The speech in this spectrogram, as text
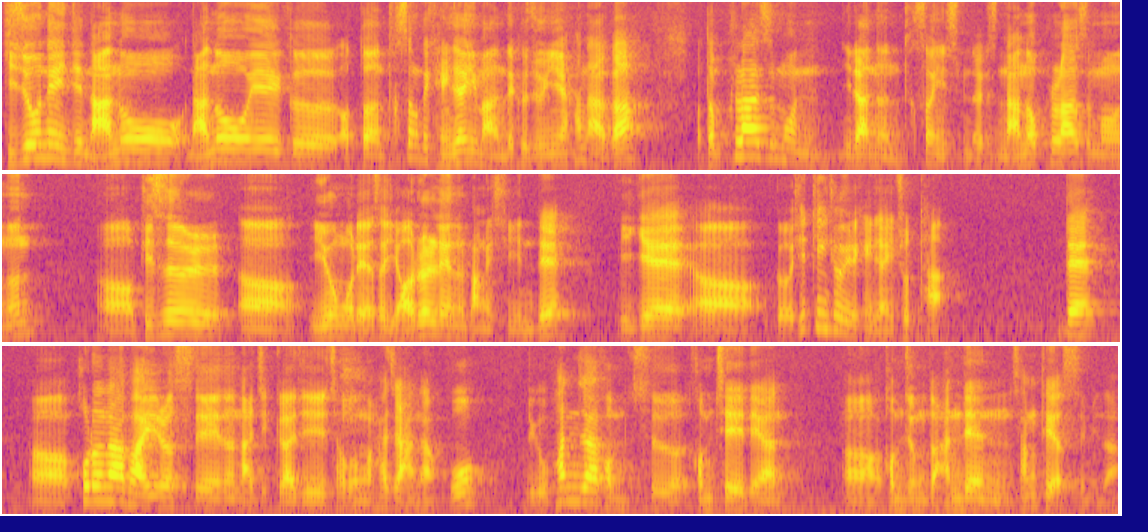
기존에 이제 나노 나노의 그 어떤 특성들이 굉장히 많은데 그 중에 하나가 어떤 플라즈몬이라는 특성이 있습니다. 그래서 나노 플라즈몬은 어, 빛을 어, 이용을 해서 열을 내는 방식인데 이게 어, 그 heating 효율이 굉장히 좋다. 근데 어, 코로나 바이러스에는 아직까지 적용을 하지 않았고 그리고 환자 검체, 검체에 대한 어, 검증도 안 된 상태였습니다.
